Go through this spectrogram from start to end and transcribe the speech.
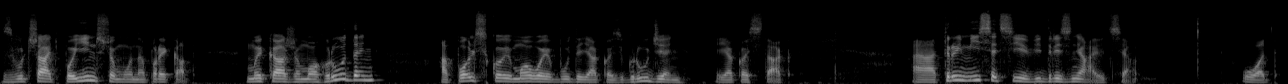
звучать по-іншому, наприклад. Ми кажемо грудень, а польською мовою буде якось грудень, якось так. Три місяці відрізняються. От.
